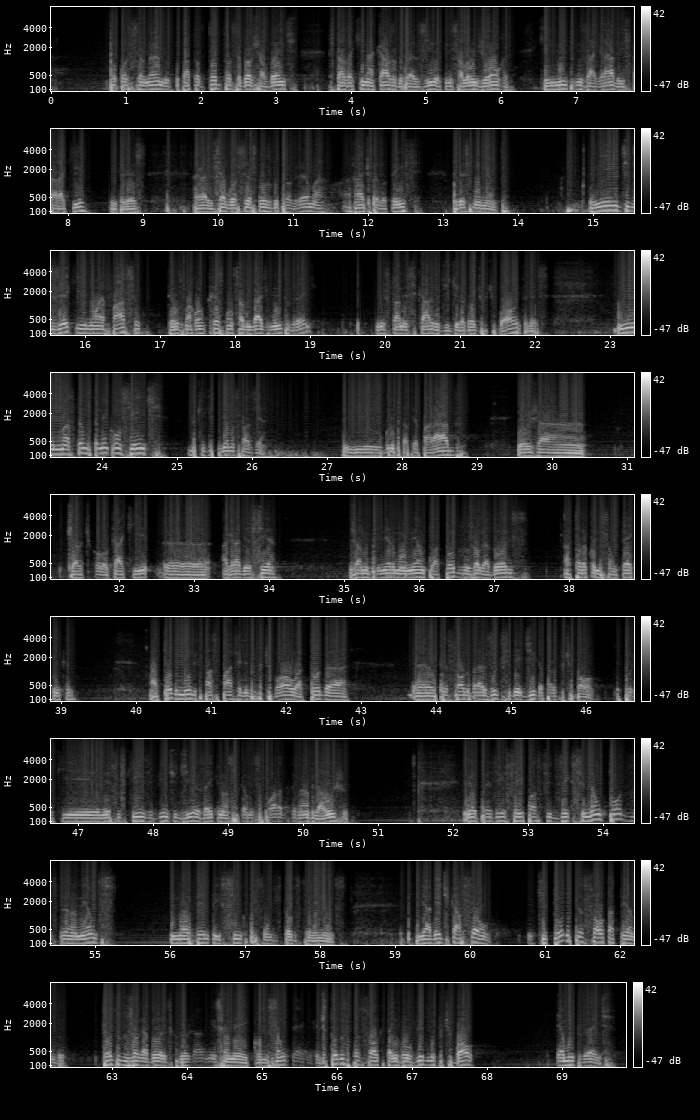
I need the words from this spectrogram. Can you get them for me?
proporcionando para todo torcedor chavante. Estás aqui na Casa do Brasil, aqui no Salão de Honra, que muito nos agrada estar aqui, interesse. Agradecer a vocês todos do programa, a Rádio Pelotense, por esse momento. E te dizer que não é fácil, temos uma responsabilidade muito grande em estar nesse cargo de diretor de futebol, entendeu? E, mas estamos também conscientes do que, que podemos fazer. E o grupo está preparado. Eu já quero te colocar aqui, uh, agradecer já no primeiro momento a todos os jogadores, a toda a comissão técnica, a todo mundo que faz parte ali do futebol, a toda uh, o pessoal do Brasil que se dedica para o futebol. Porque nesses 15, 20 dias aí que nós ficamos fora do Campeonato Gaúcho, eu presenciei, posso te dizer que se não todos os treinamentos, 95% de todos os treinamentos. E a dedicação que todo o pessoal está tendo, tanto dos jogadores, como eu já mencionei, comissão técnica, de todo o pessoal que está envolvido no futebol, é muito grande.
